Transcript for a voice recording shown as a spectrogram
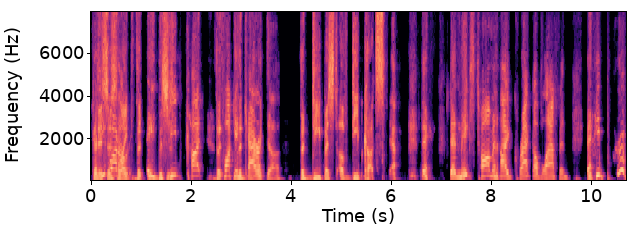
because this is like the, a deep is, cut the, fucking the, character the deepest of deep cuts. Yeah. That, that makes Tom and I crack up laughing. And he put a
